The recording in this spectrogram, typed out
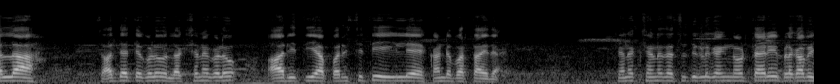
ಎಲ್ಲ ಸಾಧ್ಯತೆಗಳು, ಲಕ್ಷಣಗಳು ಆ ರೀತಿಯ ಪರಿಸ್ಥಿತಿ ಇಲ್ಲಿ ಕಂಡು ಬರ್ತಾ ಇದೆ. ಕ್ಷಣ ಕ್ಷಣದ ಸುದ್ದಿಗಳಿಗಾಗಿ ನೋಡ್ತಾ ಇರಿ? ಬೆಳಗಾವಿ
